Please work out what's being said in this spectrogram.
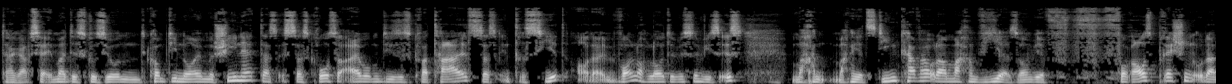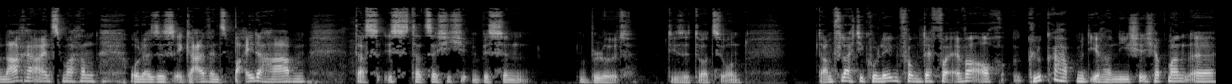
Da gab es ja immer Diskussionen, kommt die neue Machine Head, das ist das große Album dieses Quartals, das interessiert, oder wollen auch Leute wissen, wie es ist. Machen, machen jetzt die ein Cover oder machen wir? Sollen wir vorausbrechen oder nachher eins machen? Oder ist es egal, wenn es beide haben? Das ist tatsächlich ein bisschen blöd, die Situation. Da haben vielleicht die Kollegen vom Death Forever auch Glück gehabt mit ihrer Nische. Ich habe mal äh,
